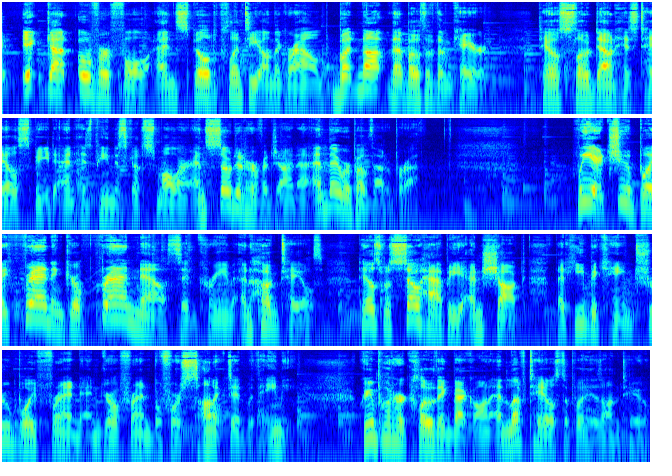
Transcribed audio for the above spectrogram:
it got over full and spilled plenty on the ground, but not that both of them cared. Tails slowed down his tail speed, and his penis got smaller, and so did her vagina, and they were both out of breath. We are true boyfriend and girlfriend now, said Cream, and hugged Tails. Tails was so happy and shocked that he became true boyfriend and girlfriend before Sonic did with Amy. Cream put her clothing back on and left Tails to put his on too.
